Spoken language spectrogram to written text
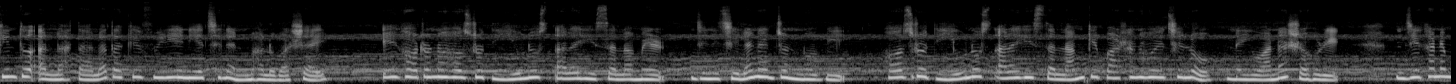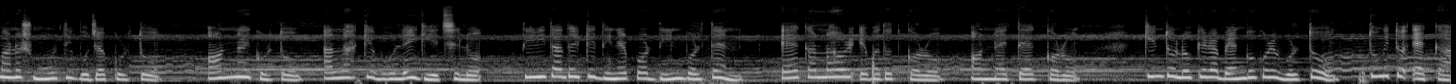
কিন্তু আল্লাহ তাআলা তাকে ফিরিয়ে নিয়েছিলেন ভালোবাসায়। এই ঘটনা হজরত ইউনুস আলাইহিসাল্লামের যিনি ছিলেন একজন নবী হজরত ইউনুস আলাইহিসাল্লামকে পাঠানো হয়েছিল নেইওয়ানা শহরে, যেখানে মানুষ মূর্তি পূজা করত। অন্যায় করত। আল্লাহকে ভুলেই গিয়েছিল। তিনি তাদেরকে দিনের পর দিন বলতেন, এক আল্লাহর এবাদত করো, অন্যায় ত্যাগ করো। কিন্তু লোকেরা ব্যঙ্গ করে বলতো, তুমি তো একা,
